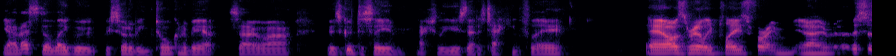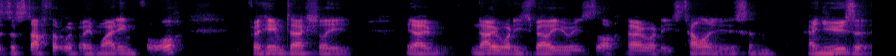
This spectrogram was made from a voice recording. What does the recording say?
yeah, that's the leg we we sort of been talking about. So uh, it was good to see him actually use that attacking flair. Yeah, I was really pleased for him. You know, this is the stuff that we've been waiting for, for him to actually, you know, know what his value is, like know what his talent is, and and use it.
